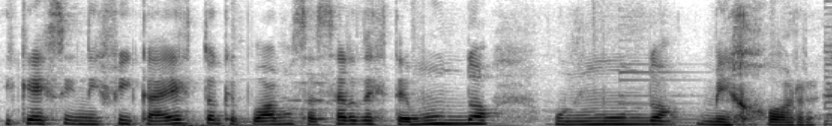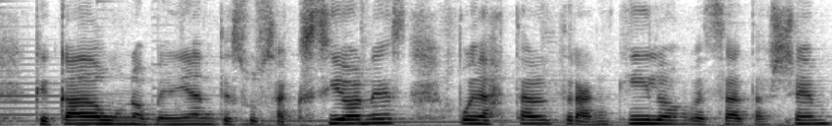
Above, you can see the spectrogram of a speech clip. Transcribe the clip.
¿Y qué significa esto? Que podamos hacer de este mundo un mundo mejor. Que cada uno mediante sus acciones pueda estar tranquilo, Besat Hashem,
